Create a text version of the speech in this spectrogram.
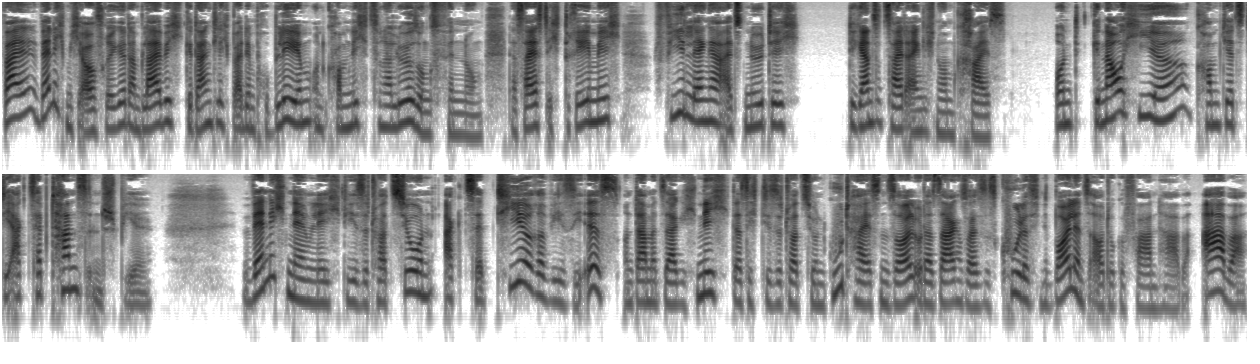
Weil, wenn ich mich aufrege, dann bleibe ich gedanklich bei dem Problem und komme nicht zu einer Lösungsfindung. Das heißt, ich drehe mich viel länger als nötig die ganze Zeit eigentlich nur im Kreis. Und genau hier kommt jetzt die Akzeptanz ins Spiel. Wenn ich nämlich die Situation akzeptiere, wie sie ist, und damit sage ich nicht, dass ich die Situation gutheißen soll oder sagen soll, es ist cool, dass ich eine Beule ins Auto gefahren habe, aber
